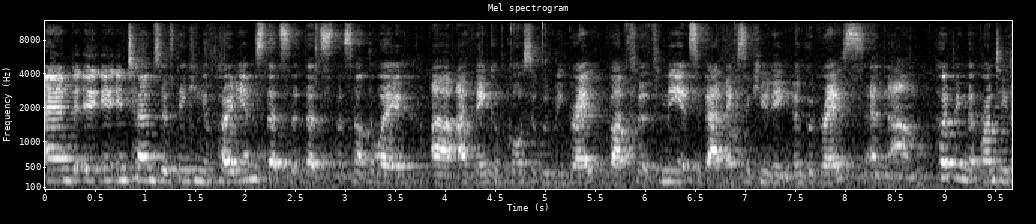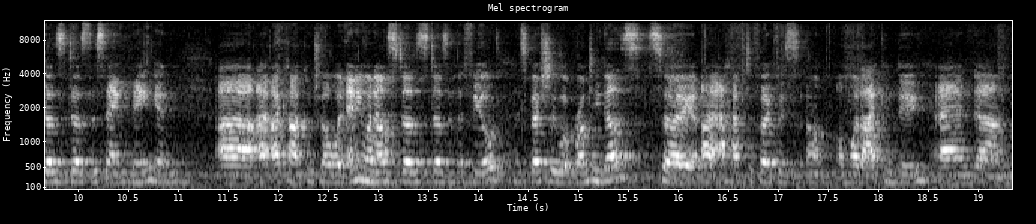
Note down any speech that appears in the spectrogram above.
and in terms of thinking of podiums, that's, that's, that's not the way uh, I think. Of course, it would be great, but for, for me, it's about executing a good race and um, hoping that Bronte does, does the same thing. And uh, I, I can't control what anyone else does, does in the field, especially what Bronte does. So I, I have to focus on, on what I can do. And um,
